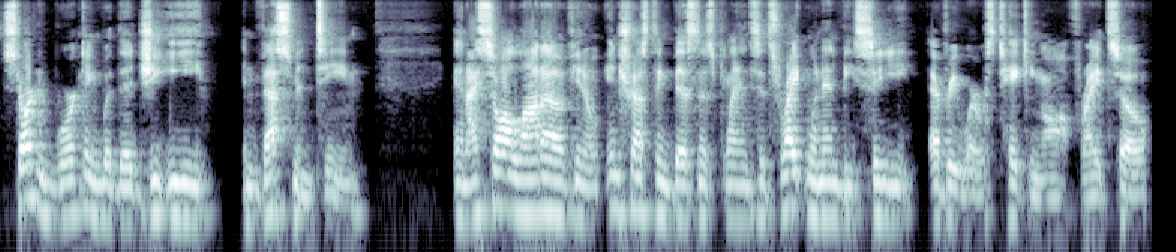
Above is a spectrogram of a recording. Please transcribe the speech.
started working with the GE investment team. And I saw a lot of, you know, interesting business plans. It's right when NBC everywhere was taking off, right? So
